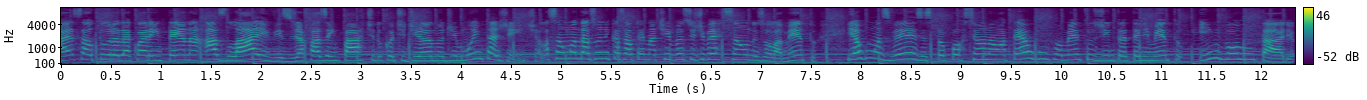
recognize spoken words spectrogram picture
A essa altura da quarentena, as lives já fazem parte do cotidiano de muita gente. Elas são uma das únicas alternativas de diversão no isolamento e algumas vezes proporcionam até alguns momentos de entretenimento involuntário.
